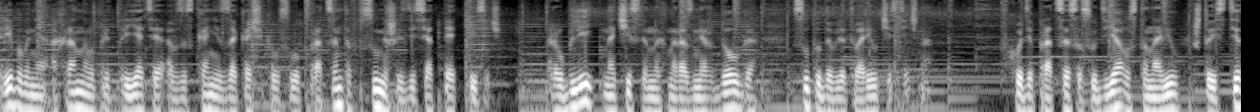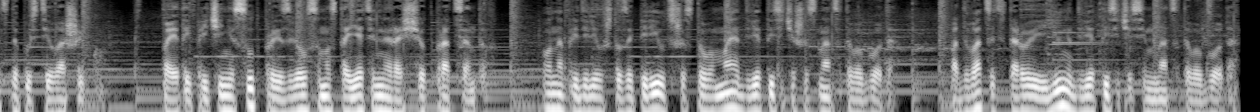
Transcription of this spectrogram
требования охранного предприятия о взыскании заказчика услуг процентов в сумме 65 тысяч рублей, начисленных на размер долга, суд удовлетворил частично. В ходе процесса судья установил, что истец допустил ошибку. По этой причине суд произвел самостоятельный расчет процентов. Он определил, что за период с 6 мая 2016 года по 22 июня 2017 года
